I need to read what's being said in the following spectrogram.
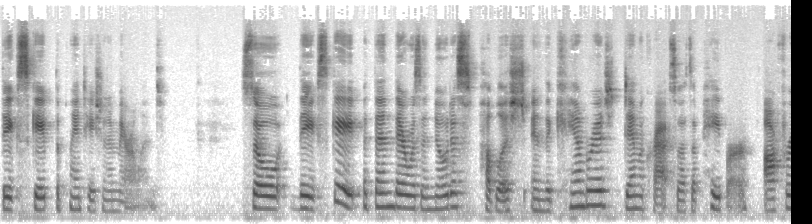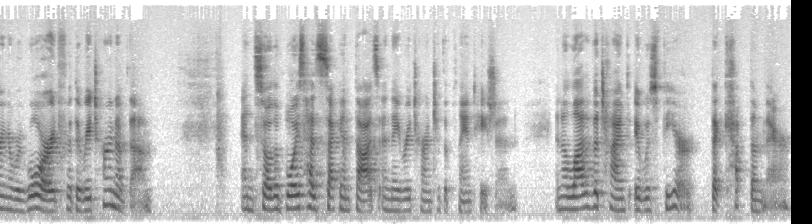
they escaped the plantation in Maryland. So they escaped, but then there was a notice published in the Cambridge Democrat, so that's a paper, offering a reward for the return of them. And so the boys had second thoughts and they returned to the plantation. And a lot of the times it was fear that kept them there.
